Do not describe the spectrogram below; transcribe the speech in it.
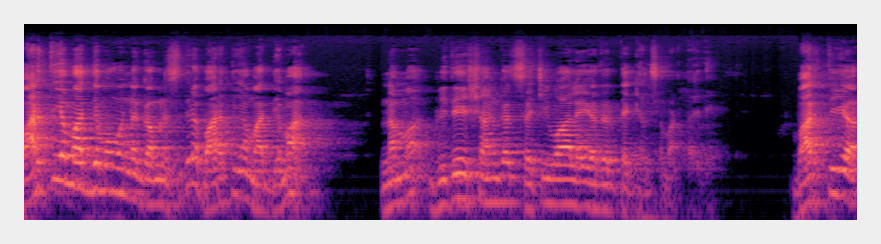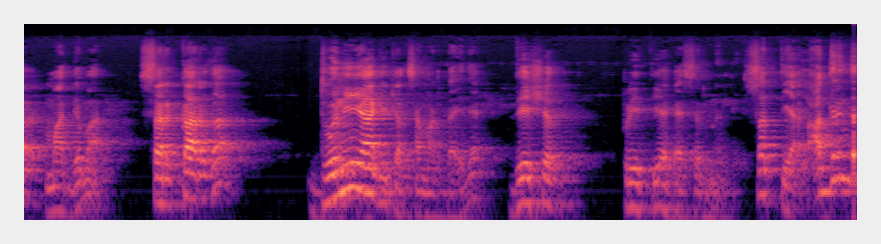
ಭಾರತೀಯ ಮಾಧ್ಯಮವನ್ನು ಗಮನಿಸಿದರೆ ಭಾರತೀಯ ಮಾಧ್ಯಮ ನಮ್ಮ ವಿದೇಶಾಂಗ ಸಚಿವಾಲಯದಂತೆ ಕೆಲಸ ಮಾಡ್ತಾ ಇದೆ. ಭಾರತೀಯ ಮಾಧ್ಯಮ ಸರ್ಕಾರದ ಧ್ವನಿಯಾಗಿ ಕೆಲಸ ಮಾಡ್ತಾ ಇದೆ. ದೇಶ ಪ್ರೀತಿಯ ಹೆಸರಿನಲ್ಲಿ. ಸತ್ಯ ಅಲ್ಲ. ಆದ್ದರಿಂದ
